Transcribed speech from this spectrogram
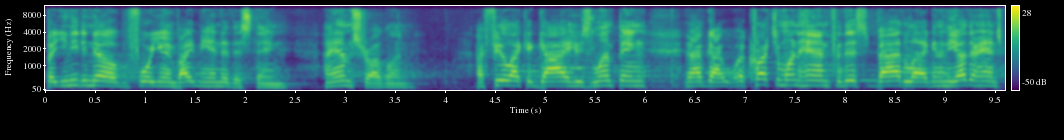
but you need to know before you invite me into this thing, I am struggling. I feel like a guy who's limping, and I've got a crutch in one hand for this bad leg, and then the other hand,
